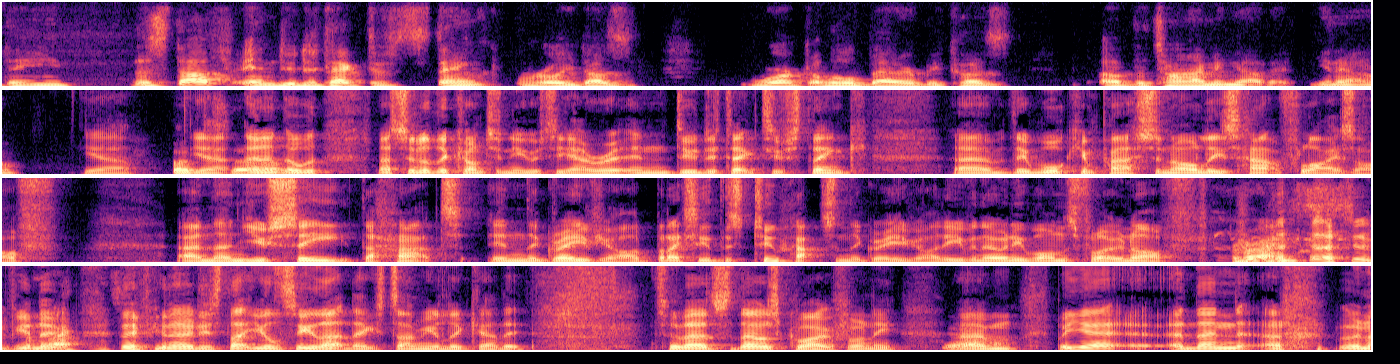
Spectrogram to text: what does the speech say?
the the stuff in Do Detectives Think really does work a little better because of the timing of it. You know. Yeah, But, yeah, um, and that's another continuity error. And do detectives think um, they're walking past and Ollie's hat flies off, and then you see the hat in the graveyard, but actually there's two hats in the graveyard, even though only one's flown off. Right. if you know, if you notice that, you'll see that next time you look at it. So that's that was quite funny. Um, but yeah, and then uh, when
